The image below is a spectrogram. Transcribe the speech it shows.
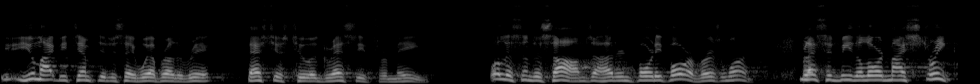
You might be tempted to say, "Well, brother Rick, that's just too aggressive for me." Well, listen to Psalms 144 verse 1. Blessed be the Lord my strength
